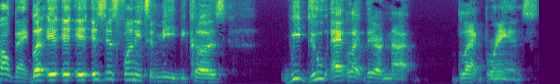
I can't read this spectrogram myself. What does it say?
Oh baby. but it, it it- it's just funny to me because we do act like there are not black brands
